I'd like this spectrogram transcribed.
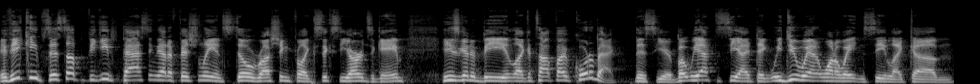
if he keeps this up, if he keeps passing that efficiently and still rushing for like 60 yards a game, he's going to be like a top five quarterback this year. But we have to see. I think we do want to wait and see like um,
